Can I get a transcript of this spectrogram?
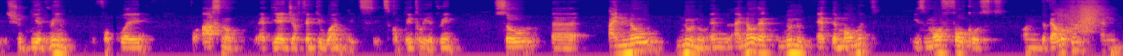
It should be a dream for play for Arsenal at the age of 21. It's it's completely a dream. So uh, I know Nuno, and I know that Nuno at the moment is more focused on developing and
